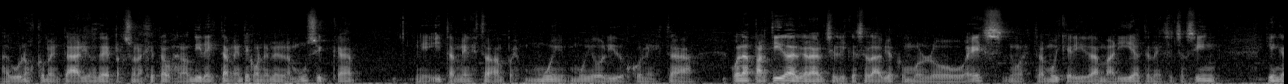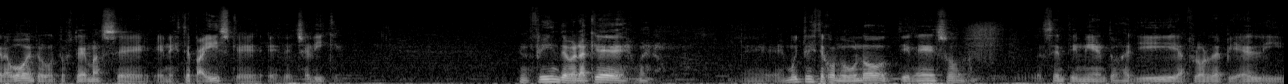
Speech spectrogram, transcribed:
algunos comentarios de personas que trabajaron directamente con él en la música y, también estaban pues muy, muy dolidos con esta con la partida del gran Chelique Salavia como lo es nuestra muy querida María Teresa Chacín, quien grabó entre otros temas eh, en este país que es de Chelique. En fin, de verdad que, bueno, eh, es muy triste cuando uno tiene esos sentimientos allí a flor de piel y, y,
